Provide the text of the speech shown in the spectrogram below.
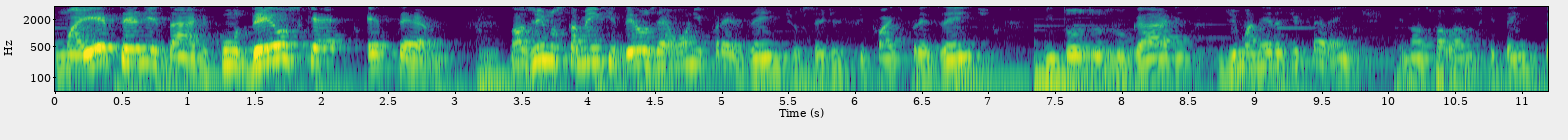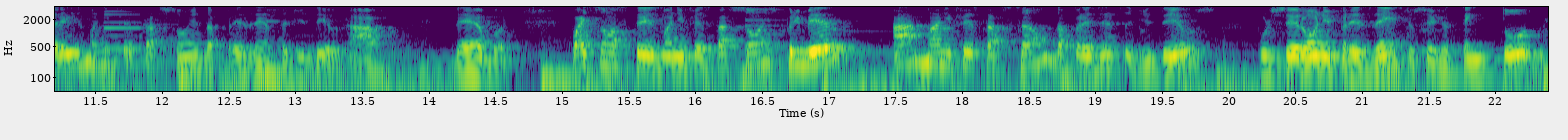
uma eternidade com o Deus que é eterno. Nós vimos também que Deus é onipresente, ou seja, ele se faz presente em todos os lugares de maneira diferente. E nós falamos que tem três manifestações da presença de Deus. Rafa, Débora. Quais são as três manifestações? Primeiro, a manifestação da presença de Deus por ser onipresente, ou seja, tem todo,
